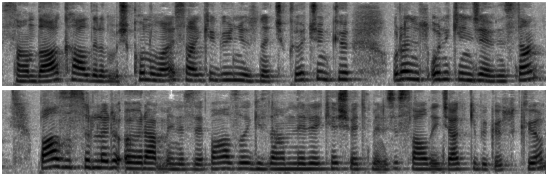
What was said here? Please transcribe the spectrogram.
sandığa kaldırılmış konular sanki gün yüzüne çıkıyor. Çünkü Uranüs 12. evinizden bazı sırları öğrenmenizi, bazı gizemleri keşfetmenizi sağlayacak gibi gözüküyor.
